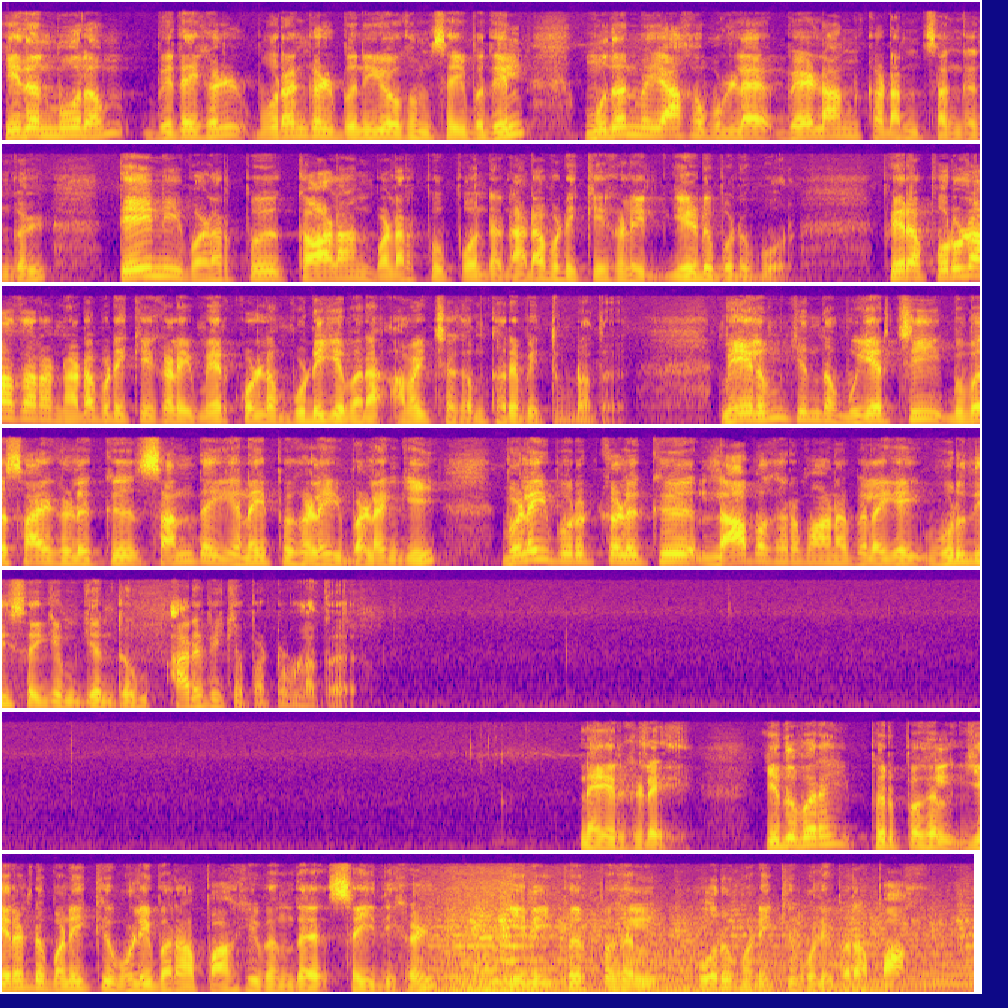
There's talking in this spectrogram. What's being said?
இதன் மூலம் விதைகள் உரங்கள் விநியோகம் செய்வதில் முதன்மையாக உள்ள வேளாண் கடன் சங்கங்கள் தேனீ வளர்ப்பு காளான் வளர்ப்பு போன்ற நடவடிக்கைகளில் ஈடுபடுவோர் பிற பொருளாதார நடவடிக்கைகளை மேற்கொள்ள முடியும் என அமைச்சகம் தெரிவித்துள்ளது. மேலும் இந்த முயற்சி விவசாயிகளுக்கு சந்தை இணைப்புகளை வழங்கி விளைபொருட்களுக்கு லாபகரமான விலையை உறுதி செய்யும் என்றும் அறிவிக்கப்பட்டுள்ளது. நேயர்களே இதுவரை பிற்பகல் இரண்டு மணிக்கு ஒளிபரப்பாகி வந்த செய்திகள் இனி பிற்பகல் ஒரு மணிக்கு ஒளிபரப்பாகும்.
